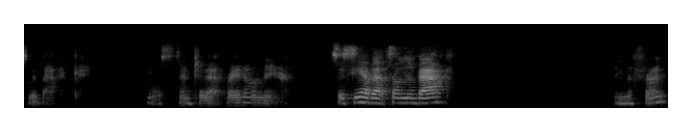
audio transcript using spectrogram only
to the back. We'll center that right on there. So see how that's on the back in the front.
